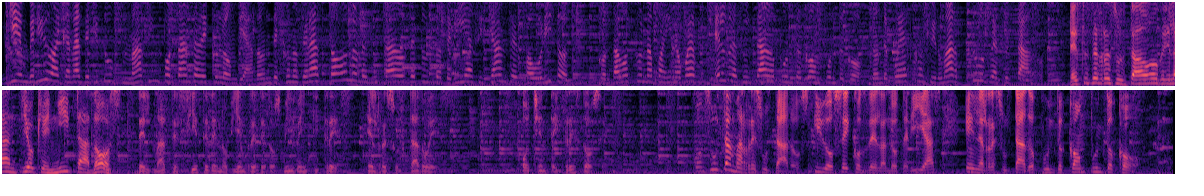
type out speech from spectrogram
Bienvenido al canal de YouTube más importante de Colombia, donde conocerás todos los resultados de tus loterías y chances favoritos. Contamos con una página web, elresultado.com.co, donde puedes confirmar tus resultados. Este es el resultado de la Antioquenita 2. Del martes 7 de noviembre de 2023, el resultado es 8312. Consulta más resultados y los ecos de las loterías en elresultado.com.co.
